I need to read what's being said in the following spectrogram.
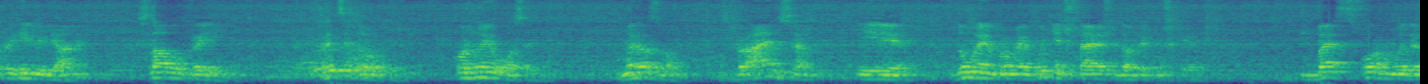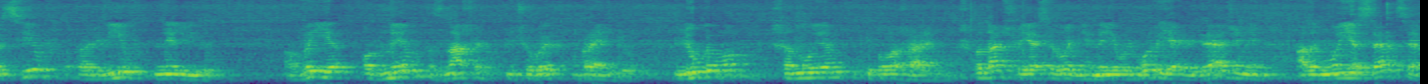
дорогі львів'яни. Слава Україні! 30 років кожної осені ми разом збираємося і думаємо про майбутнє, читаючи добрі книжки. Без форуму видавців Львів не Львів. Ви є одним з наших ключових брендів. Любимо, шануємо і поважаємо. Шкода, що я сьогодні не є у Львові, я є відрядженні, але моє серце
